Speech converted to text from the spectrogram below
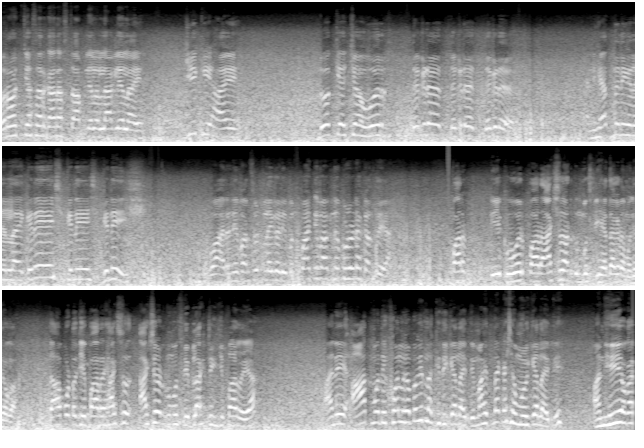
रोजच्या सारखा रस्ता आपल्याला लागलेला आहे. जे की आहे डोक्याच्या वर दगड दगड दगड. आणि ह्यातनं निघालेला आहे गणेश गणेश गणेश. वाराने पार सुटलाय गडी पण पाठीमागनं पुढे टाकायचं या. पार एक वर पार आशा अडकून बसली ह्या दगडामध्ये हो का? दहा पोटाची पार आहे. आशा आशा अडकून बसली प्लास्टिकची पार आहे या. आणि आतमध्ये खोलगा बघितला किती आहे ते? माहीत नाही कशामुळे केला आहे ते. आणि ही योगा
